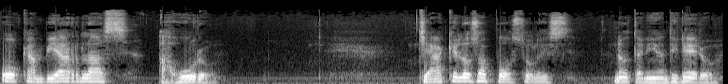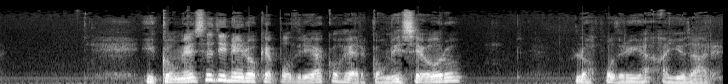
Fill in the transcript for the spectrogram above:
o cambiarlas a oro, ya que los apóstoles no tenían dinero. Y con ese dinero que podría coger, con ese oro, los podría ayudar.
